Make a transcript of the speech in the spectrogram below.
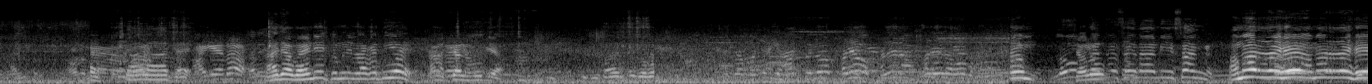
क्या बात है? आजा बहनी तुमने लगा दिए हाँ चल हो गया। हम चलो। सेनानी संघ। अमर रहे अमर रहे।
